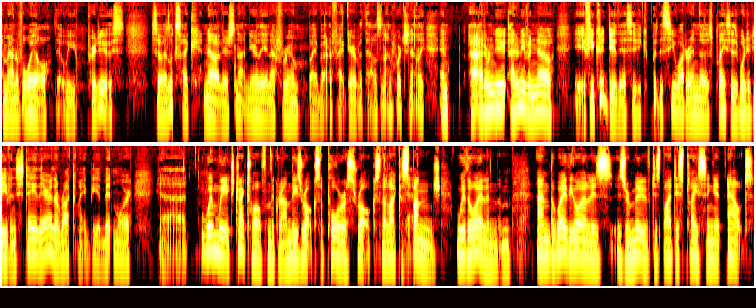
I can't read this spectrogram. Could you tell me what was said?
amount of oil that we produce. So it looks like no, there's not nearly enough room by about a factor of a thousand, unfortunately. And I don't I don't even know if you could do this. If you could put the seawater in those places, would it even stay there? The rock might be a bit more. Uh, when we extract oil from the ground, these rocks are porous rocks. They're like a yeah. sponge with oil in them, yeah. and the way the oil is is removed is by displacing it out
